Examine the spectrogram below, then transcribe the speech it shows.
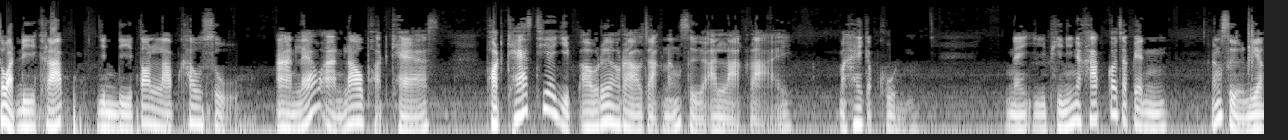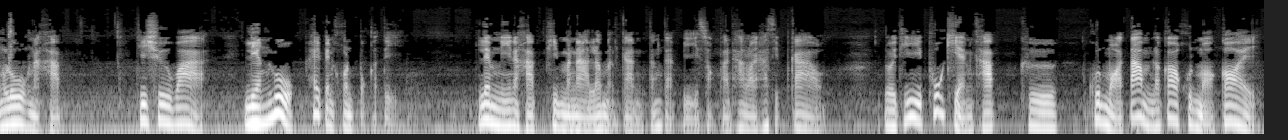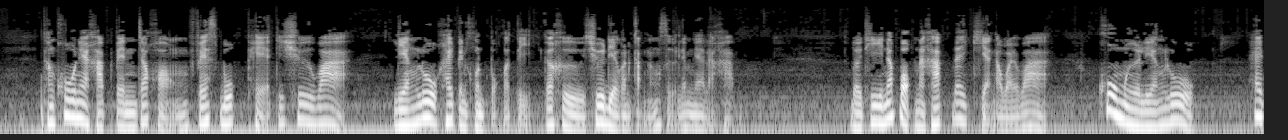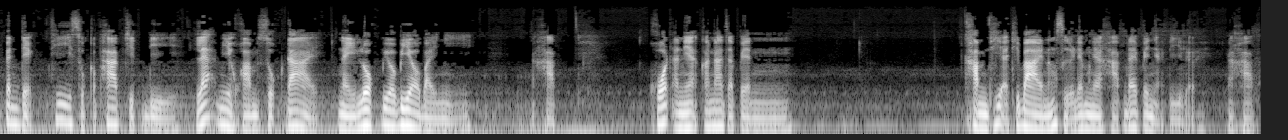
สวัสดีครับ ยินดีต้อนรับเข้าสู่ อ่านแล้วอ่านเล่าพอดแคสต์พอดแคสต์ที่จะหยิบเอาเรื่องราวจากหนังสืออันหลากหลาย มาให้กับคุณ ใน EP นี้นะครับก็จะเป็นหนังสือเลี้ยงลูกนะครับ ที่ชื่อว่าเลี้ยงลูกให้เป็นคนปกติ เล่มนี้นะครับ พิมพ์มานานแล้วเหมือนกันตั้งแต่ปี 2559 โดยที่ผู้เขียนครับคือคุณหมอตั้มแล้วก็คุณหมอก้อย ทั้งคู่เนี่ยครับเป็นเจ้าของ Facebook เพจที่ชื่อว่า เลี้ยงลูกให้เป็นคนปกติ ก็คือชื่อเดียวกันกับหนังสือเล่มนี้แหละครับ โดยที่หน้าปกนะครับได้เขียนเอาไว้ว่า คู่มือเลี้ยงลูกให้เป็นเด็กที่สุขภาพจิตดี และมีความสุขได้ในโลกเบี้ยวๆใบนี้นะครับ โค้ดอันนี้ก็น่าจะเป็นคำที่อธิบายหนังสือเล่มนี้ครับได้เป็นอย่างดีเลยนะครับ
